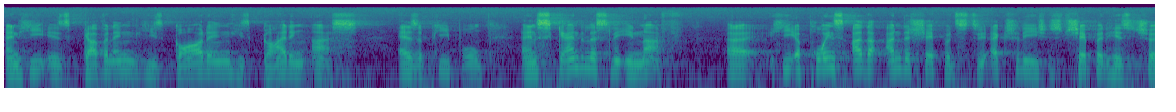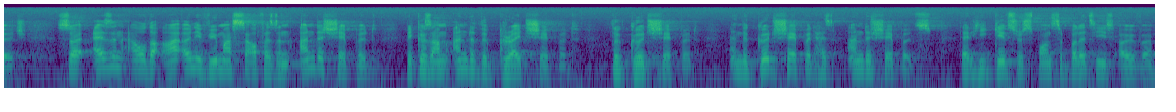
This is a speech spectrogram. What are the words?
and he is governing, he's guarding, he's guiding us as a people. And scandalously enough, uh, he appoints other under shepherds to actually shepherd his church. So, as an elder, I only view myself as an under shepherd because I'm under the great shepherd, the good shepherd. And the good shepherd has under shepherds that he gives responsibilities over.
